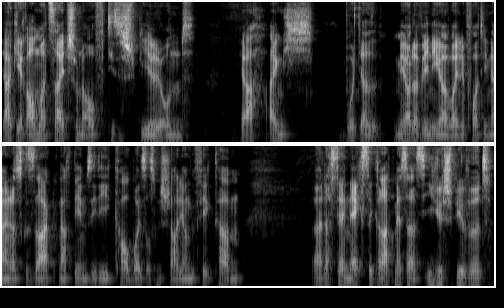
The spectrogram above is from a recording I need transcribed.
ja, geraumer Zeit schon auf dieses Spiel. Und ja, eigentlich wurde ja mehr oder weniger bei den 49ers gesagt, nachdem sie die Cowboys aus dem Stadion gefegt haben, äh, dass der nächste Gradmesser das Eagles-Spiel wird.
